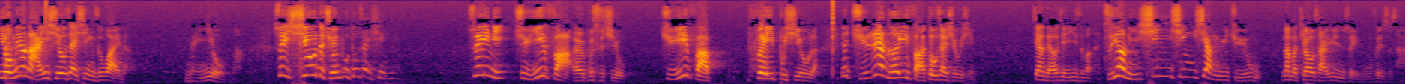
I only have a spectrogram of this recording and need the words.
有没有哪一修在性之外的？没有嘛。所以修的全部都在性内。所以你举一法而不是修，举一法非不修了。要举任何一法都在修行，这样了解意思吗？只要你心心向于觉悟，那么挑柴运水无非是禅。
